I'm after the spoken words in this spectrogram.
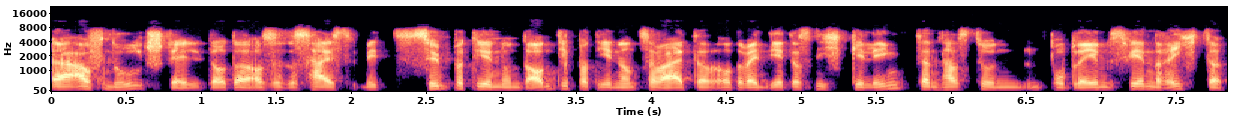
äh, auf Null stellt, oder? Also das heißt mit Sympathien und Antipathien und so weiter. Oder wenn dir das nicht gelingt, dann hast du ein Problem. Es ist wie ein Richter.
